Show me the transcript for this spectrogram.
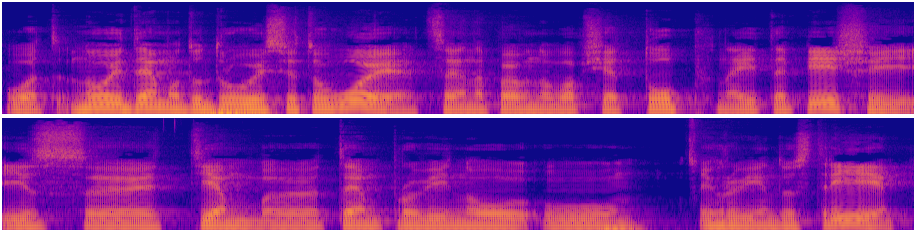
От, Ну, йдемо до Другої світової. Це, напевно, вообще топ найтопіший із е, тем, е, тем про війну у ігровій індустрії.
